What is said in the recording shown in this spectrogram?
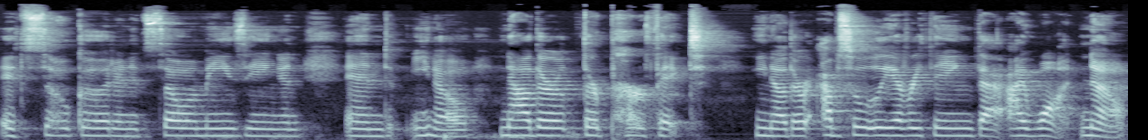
it's so good and it's so amazing and and you know, now they're they're perfect. You know, they're absolutely everything that I want." No,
